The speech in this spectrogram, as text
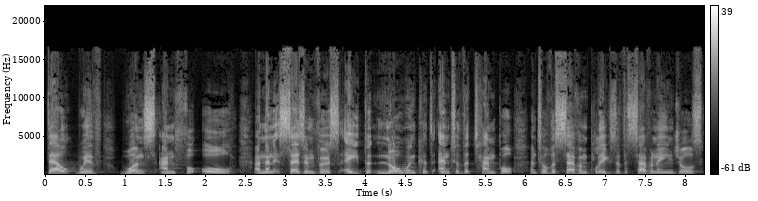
dealt with once and for all. And then it says in verse 8 that no one could enter the temple until the seven plagues of the seven angels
